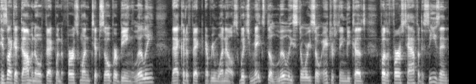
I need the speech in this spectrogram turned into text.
It's like a domino effect. When the first one tips over being Lily, that could affect everyone else, which makes the Lily story so interesting because for the first half of the season,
